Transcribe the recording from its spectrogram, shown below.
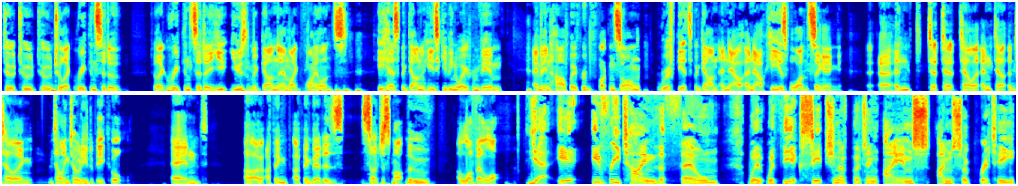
to to to to like reconsider to like reconsider using the gun and like violence. He has the gun and he's keeping away from them. And then halfway through the fucking song, riff gets begun, and now and now he is the one singing uh, and t- t- tell and, tell and telling telling Tony to be cool. And I, I think I think that is such a smart move. I love that a lot. Yeah, e every time the film, with, with the exception of putting "I am I'm so pretty"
